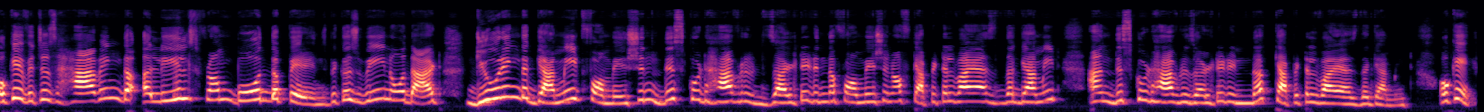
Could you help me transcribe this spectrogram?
okay which is having the alleles from both the parents because we know that during the gamete formation this could have resulted in the formation of capital Y as the gamete and this could have resulted in the capital Y as the gamete okay.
